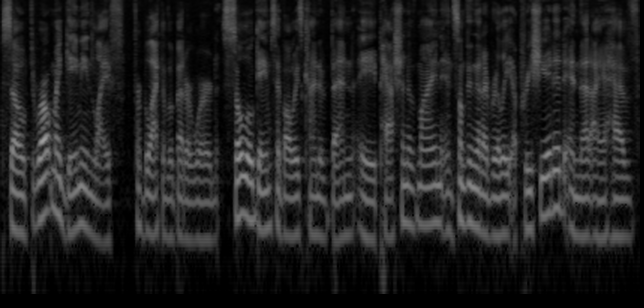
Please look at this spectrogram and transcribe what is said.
So, throughout my gaming life, for lack of a better word, solo games have always kind of been a passion of mine and something that I've really appreciated and that I have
